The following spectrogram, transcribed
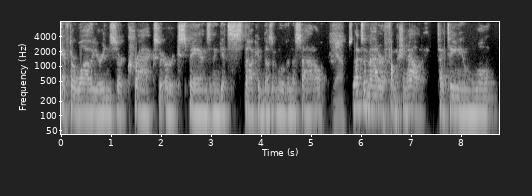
After a while, your insert cracks or expands and then gets stuck and doesn't move in the saddle. Yeah. So that's a matter of functionality. Titanium won't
